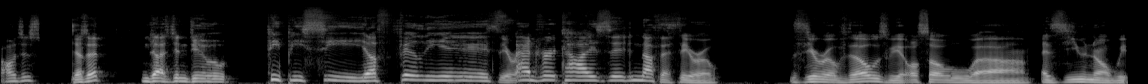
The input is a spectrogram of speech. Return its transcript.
colleges. That's it. You guys didn't do PPC, affiliates, Zero. advertising, nothing. Zero. Zero of those. We also, uh, as you know, we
